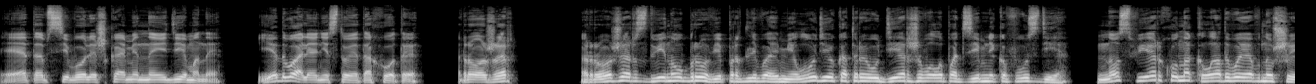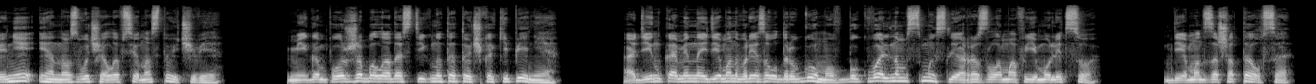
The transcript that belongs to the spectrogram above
«Это всего лишь каменные демоны. Едва ли они стоят охоты. Рожер?» Рожер сдвинул брови, продлевая мелодию, которая удерживала подземников в узде, но сверху накладывая внушение, и оно звучало все настойчивее. Мигом позже была достигнута точка кипения. Один каменный демон врезал другому, в буквальном смысле разломав ему лицо. Демон зашатался,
